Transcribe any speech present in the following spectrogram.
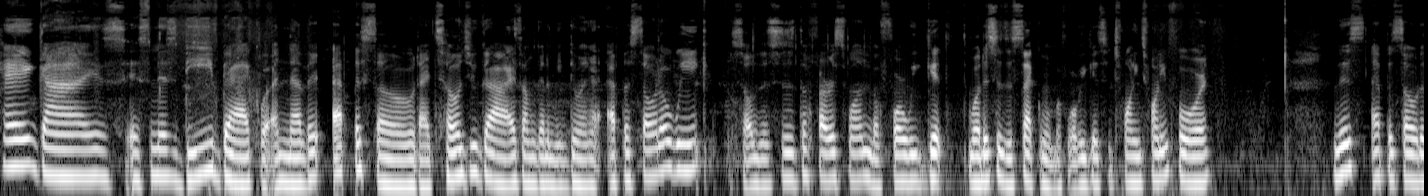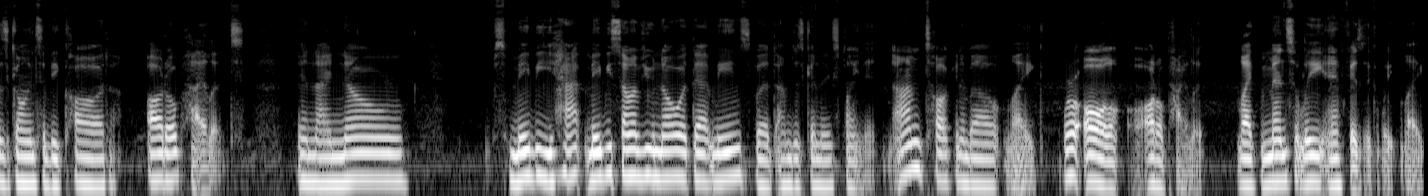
Hey guys, it's Miss B back with another episode. I told you guys I'm going to be doing an episode a week. So this is the first one before we get well this is the second one before we get to 2024. This episode is going to be called Autopilot. And I know maybe ha- maybe some of you know what that means, but I'm just going to explain it. I'm talking about like we're all autopilot, like mentally and physically. Like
